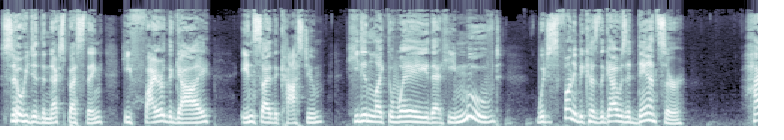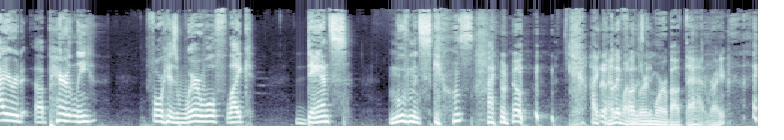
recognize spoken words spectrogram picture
so he did the next best thing. He fired the guy inside the costume. He didn't like the way that he moved, which is funny because the guy was a dancer, hired apparently for his werewolf like dance movement skills. I don't know. I kind of want to learn more about that, right? I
